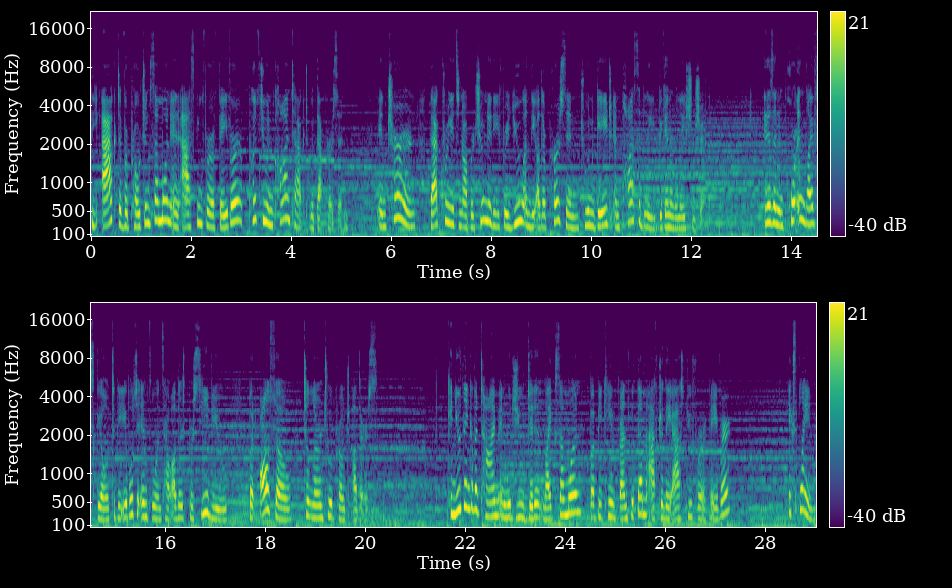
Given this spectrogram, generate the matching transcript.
the act of approaching someone and asking for a favor puts you in contact with that person. In turn, that creates an opportunity for you and the other person to engage and possibly begin a relationship. It is an important life skill to be able to influence how others perceive you, but also to learn to approach others. Can you think of a time in which you didn't like someone but became friends with them after they asked you for a favor? Explain.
